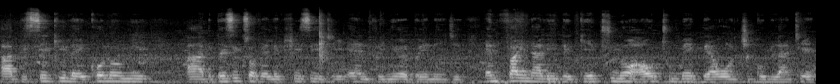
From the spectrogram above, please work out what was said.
uh, the circular economy, uh, the basics of electricity and renewable energy. And finally, they get to know how to make their own Chigob lantern.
